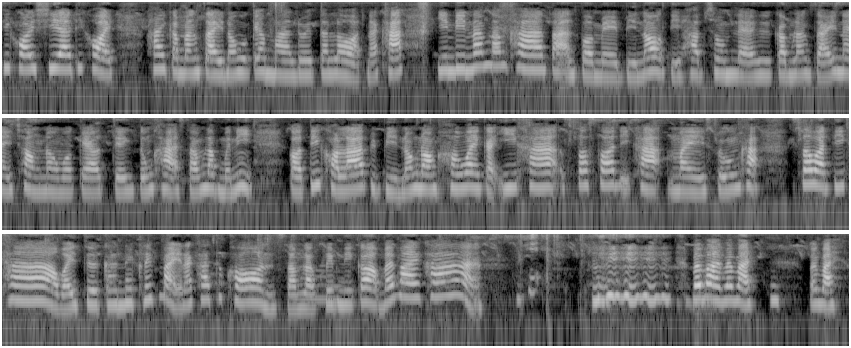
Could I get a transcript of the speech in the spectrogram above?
ที่คอยเชียร์ที่คอยให้กำลังใจน้องโมแก้วมาโดยตลอดนะคะ ยินดีน้ำน้ำคาตาอันปอเมปีนอกตีฮับชมและคือกำลังใจในช่องน้องโมแก้วเจงตุงค่ะสำหรับมื้อนี้กอตี้ขอลาปีปีน้องๆเฮาไว้กับอีค่ะซอสๆอีค่ะ ไม่สูงค่ะ สวัสดีค่ะ ไว้เจอกันในคลิปใหม่นะคะ ทุกคนสำำหรับคลิปนี้ก็บ๊ายบายค่ะบ๊ายบายบ๊ายบายบ๊ายบาย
